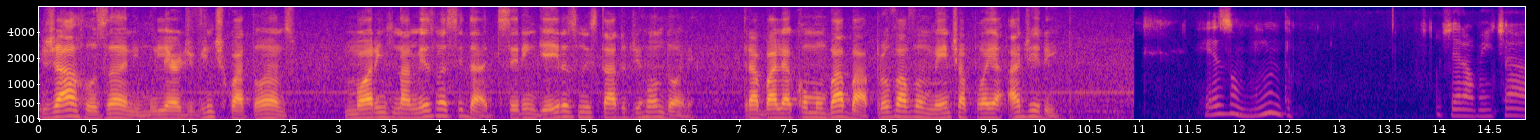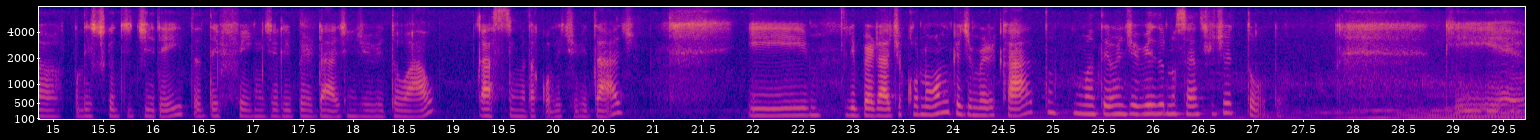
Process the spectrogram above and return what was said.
Já a Rosane, mulher de 24 anos, mora na mesma cidade, Seringueiras, no estado de Rondônia. Trabalha como um babá, provavelmente apoia a direita. Resumindo, geralmente a política de direita defende a liberdade individual acima da coletividade e liberdade econômica de mercado manter o indivíduo no centro de tudo, que é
